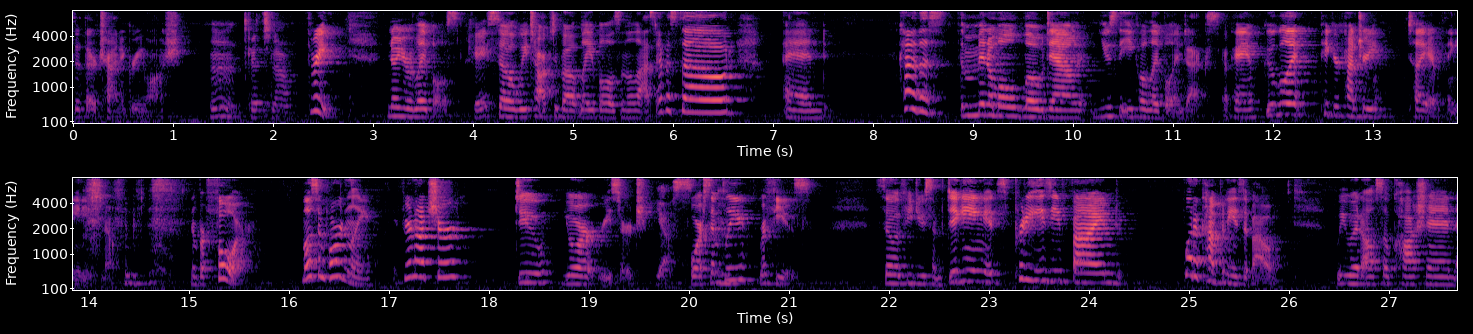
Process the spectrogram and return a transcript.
that they're trying to greenwash. Hmm, good to know. Three, know your labels. Okay. So we talked about labels in the last episode and kind of this the minimal lowdown. Use the eco label index. Okay, Google it, pick your country, tell you everything you need to know. Number four, most importantly, if you're not sure, do your research Yes. or simply refuse. So if you do some digging, it's pretty easy to find what a company is about. We would also caution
